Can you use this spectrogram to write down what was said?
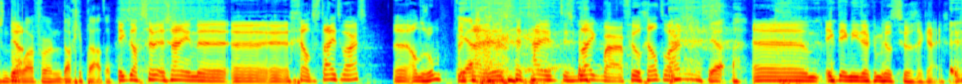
30.000 dollar ja. voor een dagje praten. Ik dacht, zijn uh, uh, geld is tijd waard. Uh, andersom. Ja. Tijd, tijd is blijkbaar veel geld waard. Ja. Uh, ik denk niet dat ik een mailtje terug ga krijgen.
